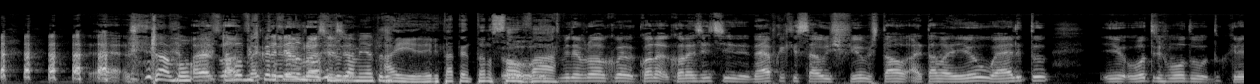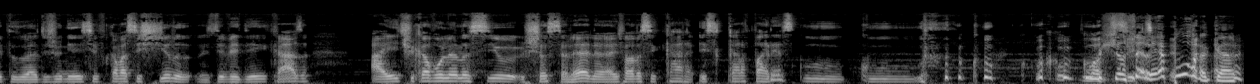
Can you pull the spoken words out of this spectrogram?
Tá bom, Olha só, tava obscurecendo me o nosso gente? julgamento. Né? Aí, ele tá tentando salvar. O, o, tu me lembrou uma coisa, quando, quando a gente, na época que saiu os filmes e tal, aí tava eu, o Elito e o outro irmão do, do Creto, do, do Juninho, a gente ficava assistindo os DVD em casa, aí a gente ficava olhando assim o chanceler, né, aí a gente falava assim, cara, esse cara parece com, com, com, com, com O chanceler, porra, cara.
